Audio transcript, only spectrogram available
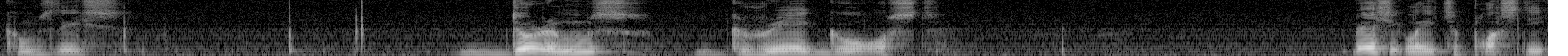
comes this. Durham's Grey Ghost. Basically it's a plastic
